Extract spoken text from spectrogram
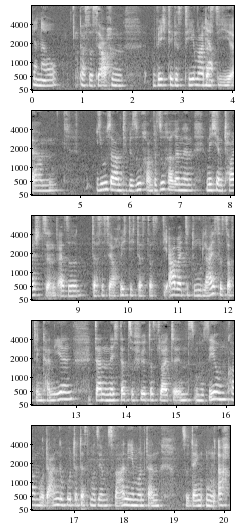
genau. das ist ja auch ein wichtiges Thema, dass ja. die ähm, User und die Besucher und Besucherinnen nicht enttäuscht sind. Also das ist ja auch wichtig, dass das die Arbeit, die du leistest auf den Kanälen, dann nicht dazu führt, dass Leute ins Museum kommen oder Angebote des Museums wahrnehmen und dann so denken, ach,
